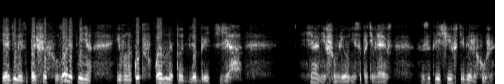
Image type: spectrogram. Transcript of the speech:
и один из больших ловят меня и волокут в комнату для бритья. Я не шумлю, не сопротивляюсь. Закричишь, тебе же хуже.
